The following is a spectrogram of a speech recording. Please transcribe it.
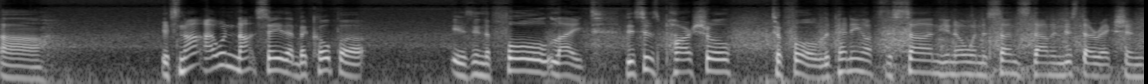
Uh, it's not. I would not say that Bacopa is in the full light. This is partial to full, depending off the sun. You know, when the sun's down in this direction,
